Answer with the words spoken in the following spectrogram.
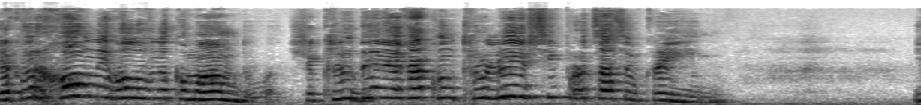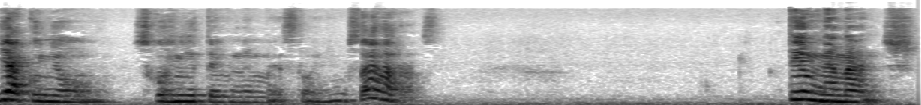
як верховний головнокомандувач, як людина, яка контролює всі процеси в країні. Як у нього з когнітивним мисленням? Все гаразд. Тим не менш,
